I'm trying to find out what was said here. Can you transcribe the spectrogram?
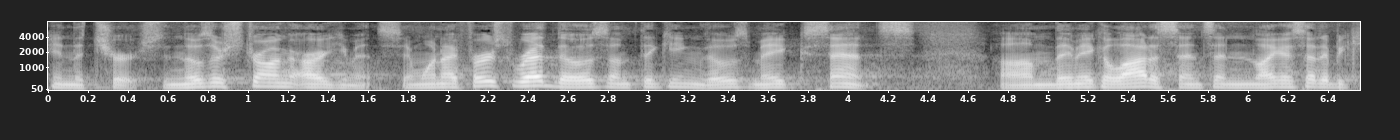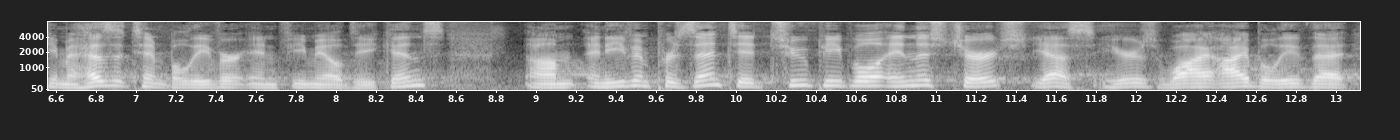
in the church. And those are strong arguments. And when I first read those, I'm thinking those make sense. Um, they make a lot of sense. And like I said, I became a hesitant believer in female deacons um, and even presented to people in this church. Yes, here's why I believe that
